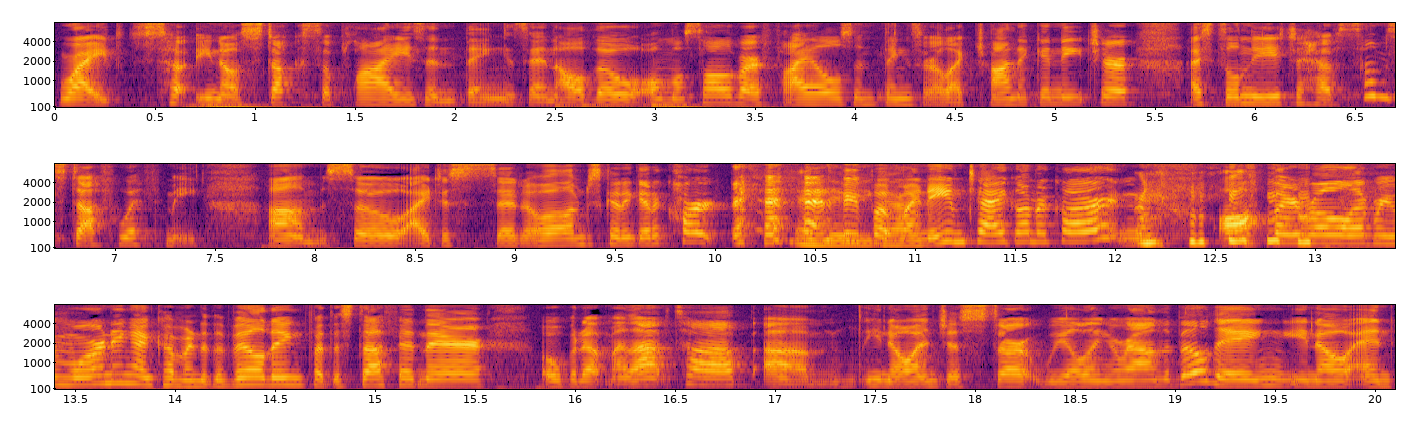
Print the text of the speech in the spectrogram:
where I, t- you know, stuck supplies and things. And although almost all of our files and things are electronic in nature, I still needed to have some stuff with me. Um, so I just said, "Oh, I'm just going to get a cart," and, I put go. my name tag on a cart, and off I roll every morning. I come into the building, put the stuff in there, open up my laptop, um, you know, and just start wheeling around the building, you know. And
